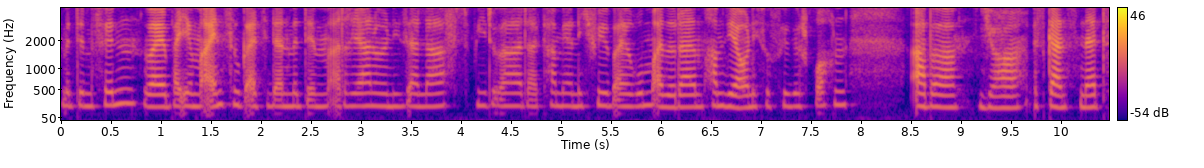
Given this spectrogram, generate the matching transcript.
mit dem Finn, weil bei ihrem Einzug, als sie dann mit dem Adriano in dieser Love Suite war, da kam ja nicht viel bei rum. Also da haben sie ja auch nicht so viel gesprochen. Aber ja, ist ganz nett,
